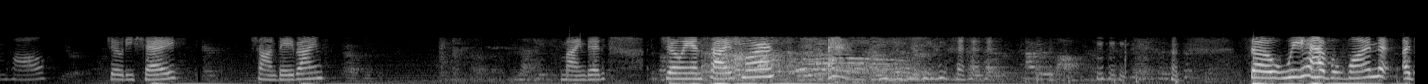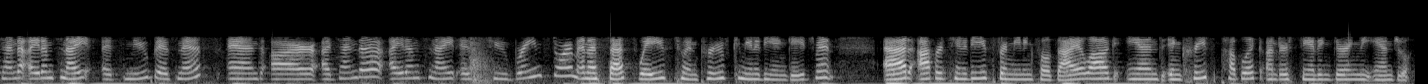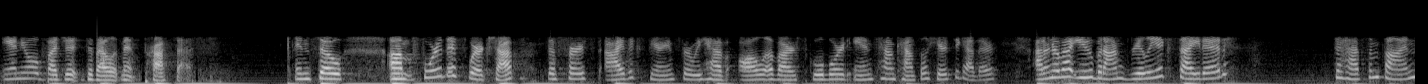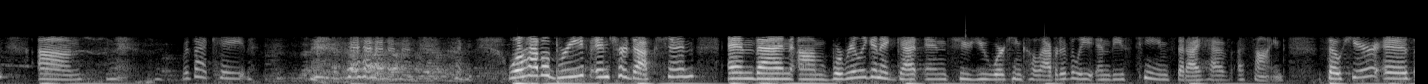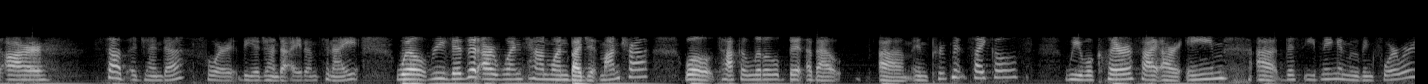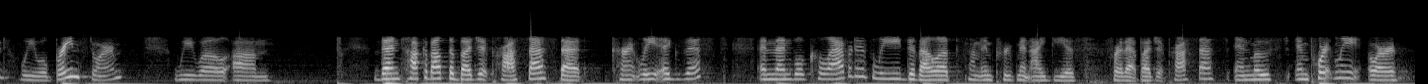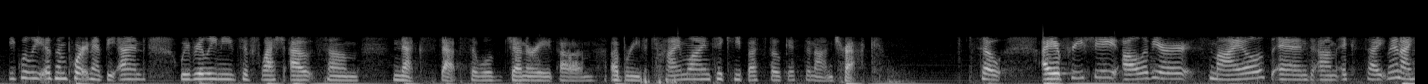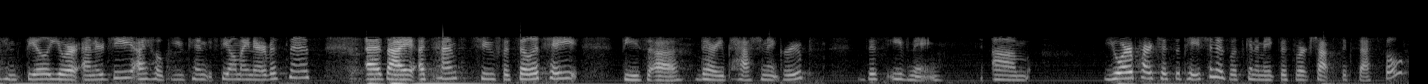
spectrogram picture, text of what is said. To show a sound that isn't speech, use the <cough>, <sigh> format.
Tom Hall. Jody Shea. Shawn Babine. Minded. Joanne Sizemore. <laughs> so we have one agenda item tonight. It's new business, and our agenda item tonight is to brainstorm and assess ways to improve community engagement, add opportunities for meaningful dialogue, and increase public understanding during the annual, budget development process. And so um, for this workshop, the first I've experienced where we have all of our school board and town council here together, I don't know about you, but I'm really excited to have some fun. Um, <laughs> was that Kate? <laughs> we'll have a brief introduction, and then um, we're really going to get into you working collaboratively in these teams that I have assigned. So here is our sub-agenda for the agenda item tonight. We'll revisit our one town, one budget mantra. We'll talk a little bit about um, improvement cycles. We will clarify our aim uh, this evening and moving forward. We will brainstorm. We will um, then talk about the budget process that currently exists and then we'll collaboratively develop some improvement ideas for that budget process. And most importantly, or equally as important at the end, we really need to flesh out some next steps. So we'll generate um, a brief timeline to keep us focused and on track. So I appreciate all of your smiles and um, excitement. I can feel your energy. I hope you can feel my nervousness as I attempt to facilitate these uh, very passionate groups this evening. Um, your participation is what's going to make this workshop successful.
